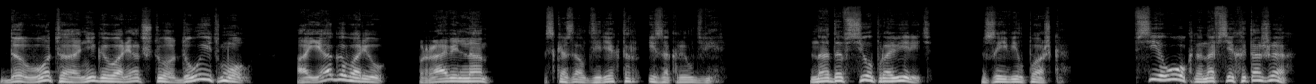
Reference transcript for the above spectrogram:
«Да вот они говорят, что дует, мол, а я говорю, правильно», — сказал директор и закрыл дверь. «Надо все проверить», — заявил Пашка. «Все окна на всех этажах.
